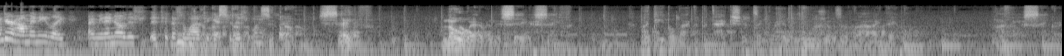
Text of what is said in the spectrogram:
Wonder how many, like, I mean, I know this, it took us a while to get to this stand point, safe but? Safe. Nowhere in this city is safe. My people lack the protections and grand illusions of the High Table. Nothing is sacred.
